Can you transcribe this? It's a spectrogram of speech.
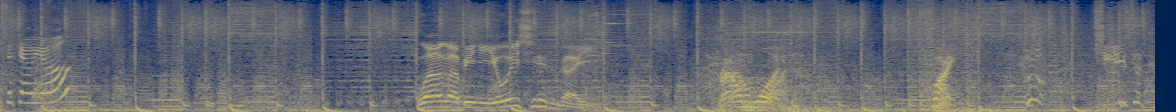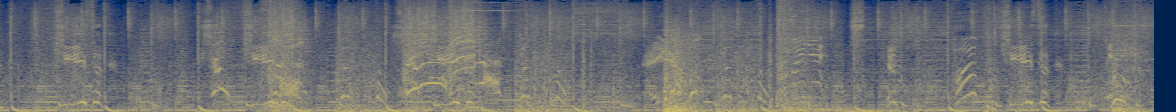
せちゃうよ我が美に酔いしれるがいい Round one. Fight. 切り裂く切り裂く切り裂く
